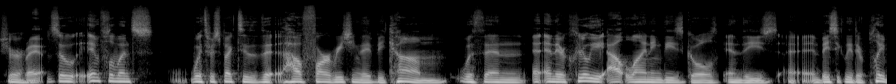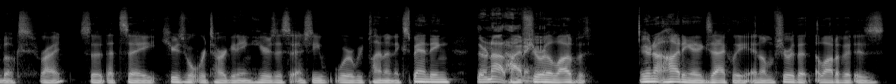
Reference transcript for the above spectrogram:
Sure. Right. So influence with respect to the, how far reaching they've become within, and they're clearly outlining these goals in these, and basically their playbooks, right? So that say, here's what we're targeting. Here's essentially where we plan on expanding. They're not hiding. I'm sure it. a lot of You're not hiding it exactly. And I'm sure that a lot of it is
